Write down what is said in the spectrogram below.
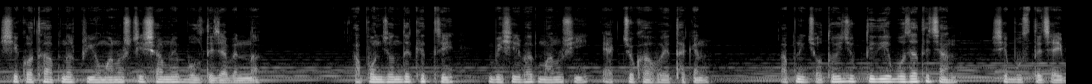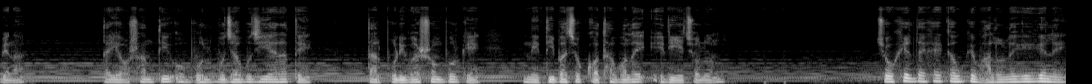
সে কথা আপনার প্রিয় মানুষটির সামনে বলতে যাবেন না। আপনজনদের ক্ষেত্রে বেশিরভাগ মানুষই একচোখা হয়ে থাকেন। আপনি যতই যুক্তি দিয়ে বোঝাতে চান সে বুঝতে চাইবে না। তাই অশান্তি ও ভুল বোঝাবুঝি এড়াতে তার পরিবার সম্পর্কে নেতিবাচক কথা বলায় এড়িয়ে চলুন। চোখের দেখায় কাউকে ভালো লেগে গেলে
